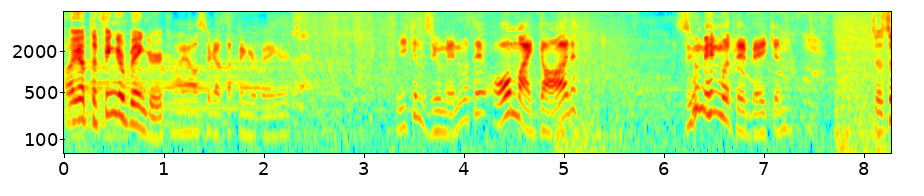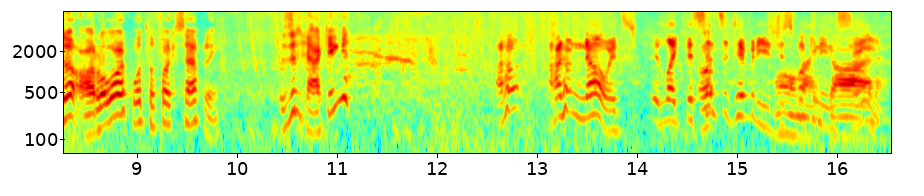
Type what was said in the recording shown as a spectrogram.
Oh, I got the finger banger. Oh, I also got the finger bangers. You can zoom in with it. Oh my god! Zoom in with it, Bacon. Does it auto lock? What the fuck is happening? Is it hacking? I don't I don't know. It's it, like the oh. sensitivity is just Oh my fucking God. insane.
